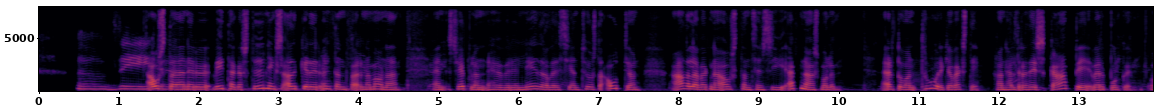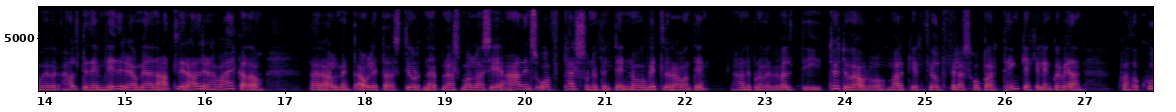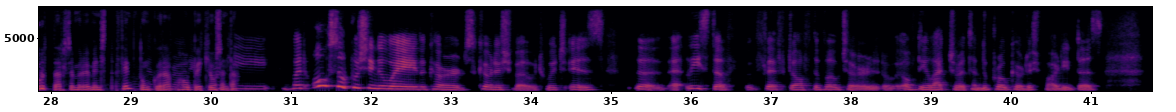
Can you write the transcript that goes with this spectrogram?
Uh, Ástæðan eru viðtakar stuðningsaðgerðir undanfærna mánuða en sveiflan hefur verið niður á við síðan 2018 aðalega vegna ástandsins í efnagasmálum. Erdogan trúir ekki á vexti. Hann heldur að þeir skapi verðbólgu og hefur haldið þeim niðri á meðan allir aðrir hafa hækkað á. Það er almennt álitað stjórn efnarsmála sé aðeins of personubundin og villuráfandi. Hann er búin að vera við völd í 20 ár og margir þjóðfélagshópar tengi ekki lengur við hann hvað þá kurdar sem eru minnst 15 af hópi kjósenda. The at least a fifth of the voter of the electorate and the pro-Kurdish party does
